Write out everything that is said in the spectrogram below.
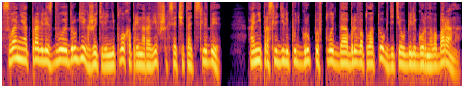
С Ваней отправились двое других жителей, неплохо приноровившихся читать следы. Они проследили путь группы вплоть до обрыва плато, где те убили горного барана.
